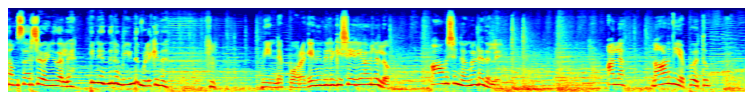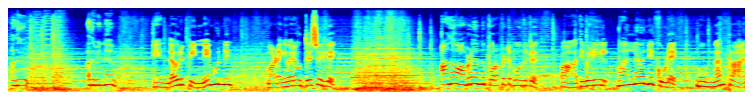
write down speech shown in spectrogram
സംസാരിച്ചു കഴിഞ്ഞതല്ലേ? പിന്നെ എന്തിനാ വീണ്ടും വിളിക്കുന്നേ? നിന്റെ പുറകെ നിന്നില്ലെങ്കിൽ ശരിയാവില്ലല്ലോ. ആവശ്യം ഞങ്ങളുടേതല്ലേ? അല്ല നാളെ നീ എപ്പോ എത്തും? അത് അത് പിന്നെ എന്താ ഒരു പിന്നെ മുന്നേ? മടങ്ങി വരാൻ ഉദ്ദേശമില്ലേ? അതോ അവിടെ നിന്ന് പുറപ്പെട്ടു പോന്നിട്ട് പാതി വഴിയിൽ വല്ലവന്റെ കൂടെ മുങ്ങാൻ പ്ലാൻ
